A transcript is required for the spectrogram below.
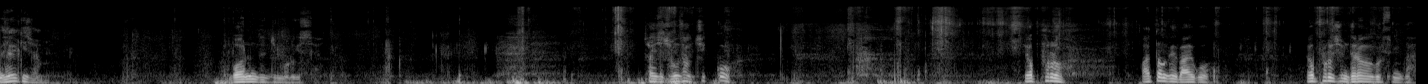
여기는, 헬기장. 뭐 하는 데인지 모르겠어요. 자, 이제 정상 찍고, 옆으로 왔던 길 말고, 옆으로 지금 내려가고 있습니다.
